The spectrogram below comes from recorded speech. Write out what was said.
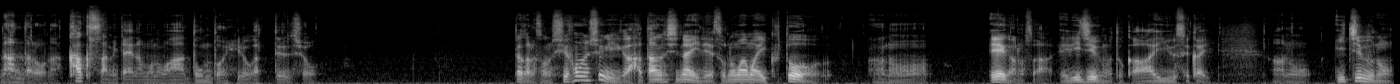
なんだろうな格差みたいなものはどんどん広がってるでしょだからその資本主義が破綻しないでそのままいくとあの映画のさエリジウムとかああいう世界あの一部の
